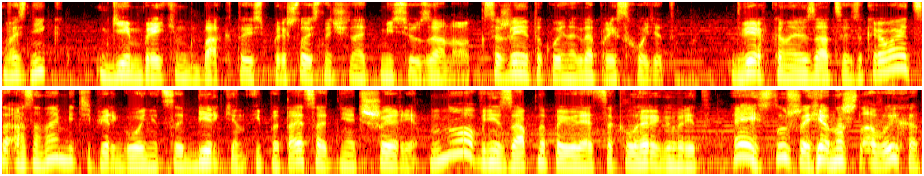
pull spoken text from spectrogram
возник gamebreaking баг, то есть пришлось начинать миссию заново. К сожалению, такое иногда происходит. Дверь в канализации закрывается, а за нами теперь гонится Биркин и пытается отнять Шерри. Но внезапно появляется Клэр и говорит, «Эй, слушай, я нашла выход!»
